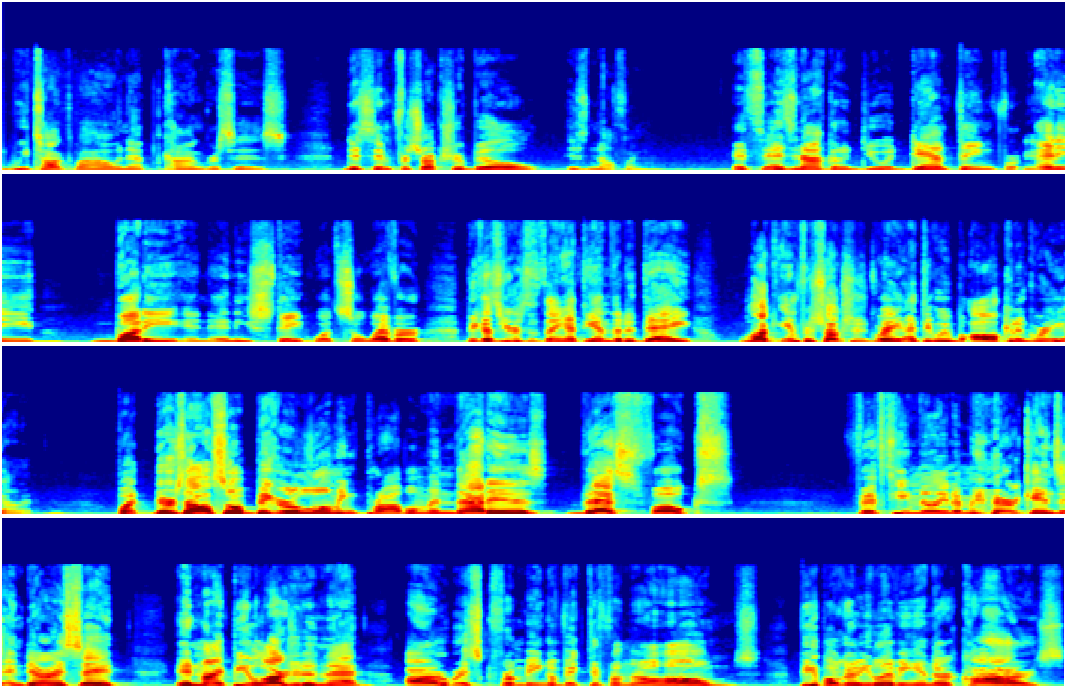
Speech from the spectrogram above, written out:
we talked about how inept Congress is. This infrastructure bill is nothing. It's it's not going to do a damn thing for yeah. anybody in any state whatsoever. Because here's the thing: at the end of the day, look, infrastructure is great. I think we all can agree on it. But there's also a bigger looming problem, and that is this, folks. 15 million Americans, and dare I say it, it might be larger than that, are at risk from being evicted from their homes. People are going to be living in their cars.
